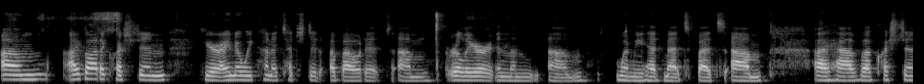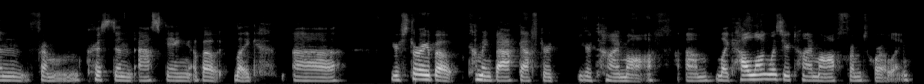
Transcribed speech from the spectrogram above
Um, I got a question here. I know we kind of touched it about it um, earlier in the um, when we had met, but um, I have a question from Kristen asking about like uh, your story about coming back after your time off. Um, like, how long was your time off from twirling?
